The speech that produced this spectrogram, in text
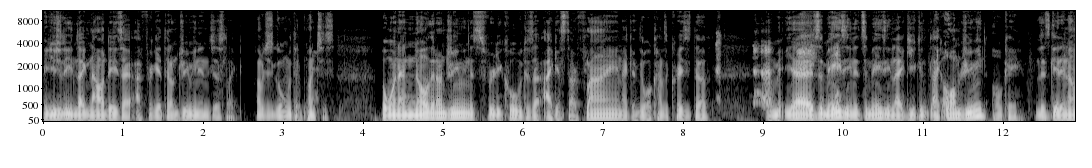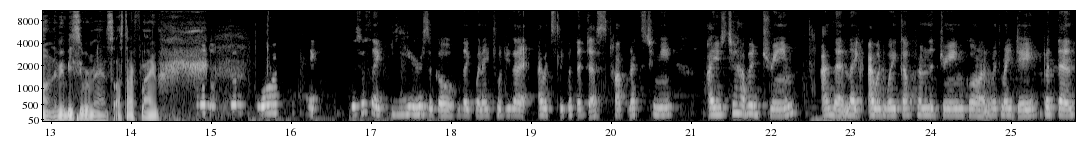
usually like nowadays I, I forget that I'm dreaming and just like I'm just going with the punches. But when I know that I'm dreaming, it's really cool because I, I can start flying, I can do all kinds of crazy stuff. Mean, yeah, it's amazing. It's amazing. Like you can like, oh, I'm dreaming. Okay, let's get it on. Let me be Superman. So I'll start flying. like this was like years ago like when i told you that i would sleep with a desktop next to me i used to have a dream and then like i would wake up from the dream go on with my day but then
